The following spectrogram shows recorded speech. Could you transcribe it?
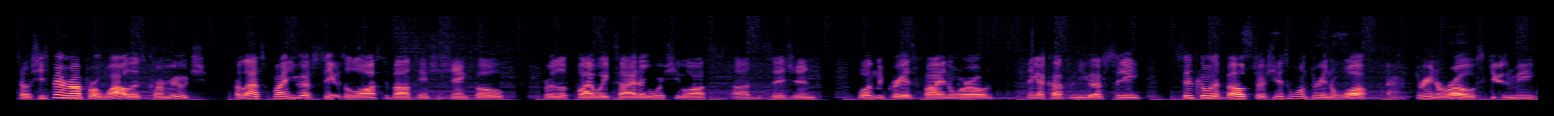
So she's been around for a while. this Carmouche. Her last fight in UFC was a loss to Valentina Shevchenko for the flyweight title, where she lost uh, decision. wasn't the greatest fight in the world. Then got cut from the UFC. Since going to Bellator, she just won three in a row. Three in a row, excuse me.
